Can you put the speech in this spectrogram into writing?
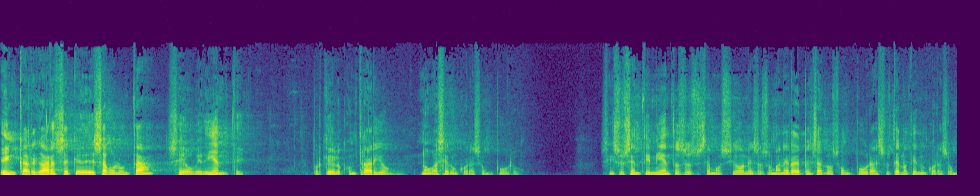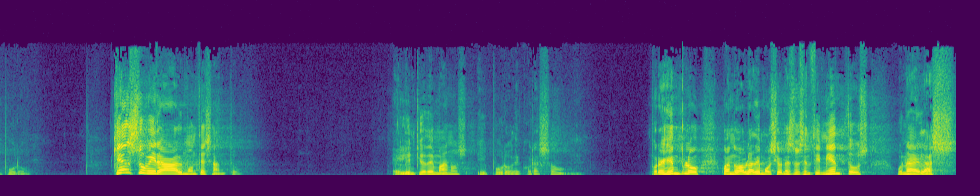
encargarse que de esa voluntad sea obediente, porque de lo contrario no va a ser un corazón puro. Si sus sentimientos o sus emociones o su manera de pensar no son puras, usted no tiene un corazón puro. ¿Quién subirá al monte santo? El limpio de manos y puro de corazón. Por ejemplo, cuando habla de emociones o sentimientos, una de las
